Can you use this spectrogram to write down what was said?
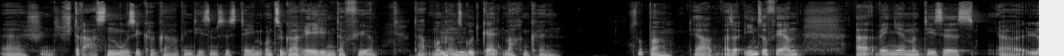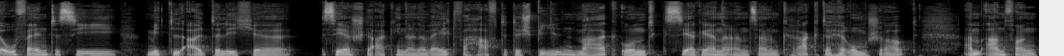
äh, Straßenmusiker gab in diesem System und sogar Regeln dafür. Da hat man mhm. ganz gut Geld machen können. Super. Ja, also insofern, äh, wenn jemand dieses äh, Low Fantasy, mittelalterliche, sehr stark in einer Welt verhaftete Spielen mag und sehr gerne an seinem Charakter herumschraubt, am Anfang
